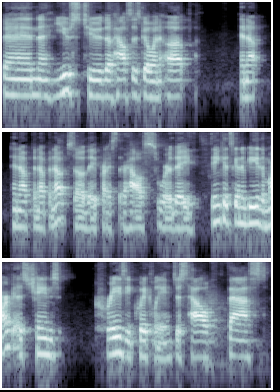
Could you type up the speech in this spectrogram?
been used to the houses going up and up and up and up and up. So they price their house where they think it's going to be. The market has changed crazy quickly, just how fast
